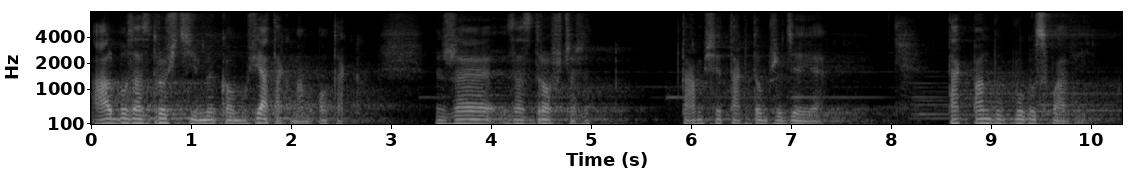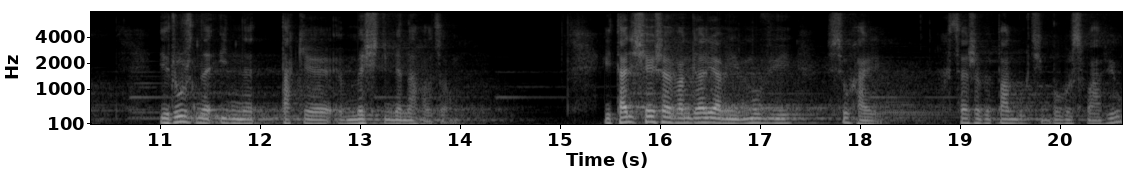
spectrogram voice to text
albo zazdrościmy komuś, ja tak mam, o tak, że zazdroszczę, że tam się tak dobrze dzieje. Tak Pan Bóg błogosławi i różne inne takie myśli mnie nachodzą. I ta dzisiejsza Ewangelia mi mówi: Słuchaj, chcę, żeby Pan Bóg Ci błogosławił,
